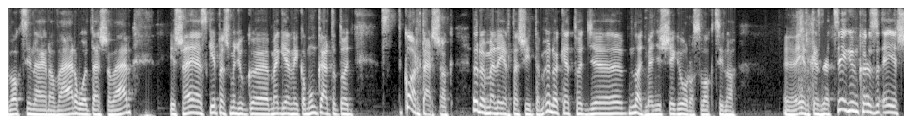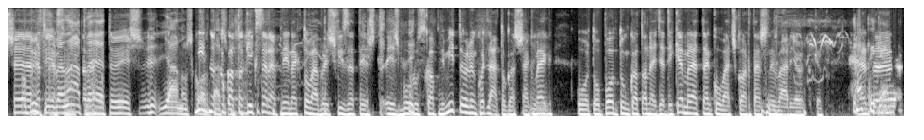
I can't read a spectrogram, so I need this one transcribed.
vakcinára vár, oltásra vár, és ha ehhez képest mondjuk megjelenik a munkáltató, hogy kartársak, örömmel értesítem önöket, hogy nagy mennyiségű orosz vakcina érkezett cégünkhöz, és a hát büfében hát átvehető, és János Kartás. Mindazokat, akik szeretnének továbbra is fizetést és bónusz kapni mit tőlünk, hogy látogassák Igen. meg oltópontunkat a negyedik emeleten, Kovács Kartásnő várja önöket. Hát, hát igen.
